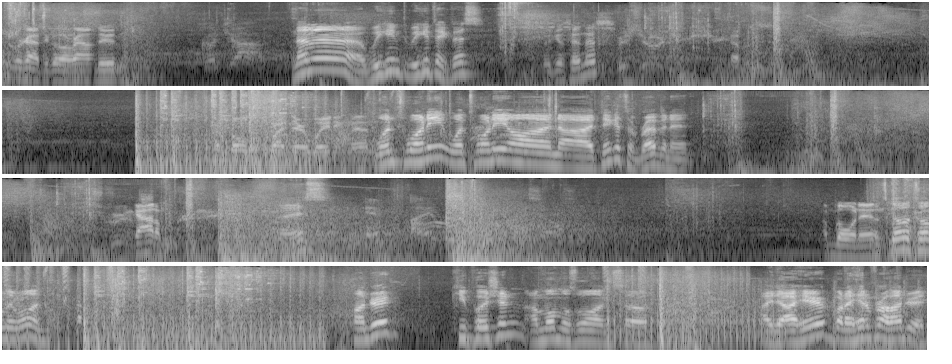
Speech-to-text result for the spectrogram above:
We're gonna have to go around, dude. Good job. No, no, no, no. We can, we can take this. We can send this. Yep. Right there waiting, man. 120, 120 on, uh, I think it's a Revenant. Got him. Nice. I am repairing myself. I'm going in. Let's go. It's only one. 100. Keep pushing. I'm almost one, so. I die here, but I hit him for 100.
